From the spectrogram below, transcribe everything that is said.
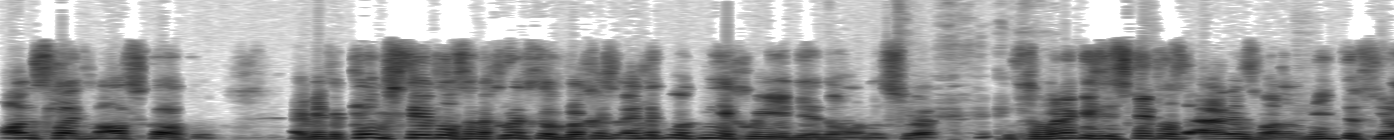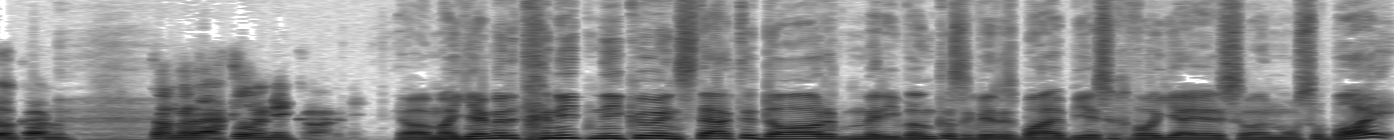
aansluit en afskakel. Ek weet 'n klomp sleutels en 'n groot gewig is eintlik ook nie 'n goeie idee daarin nie. So gewoonlik is die sleutels ergens waar hulle nie te veel kan kan rattle in die kar nie. Ja, maar jy moet dit geniet Nico en sterkte daar met die winkels. Ek weet dit is baie besig waar jy is so in Mosselbaai.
